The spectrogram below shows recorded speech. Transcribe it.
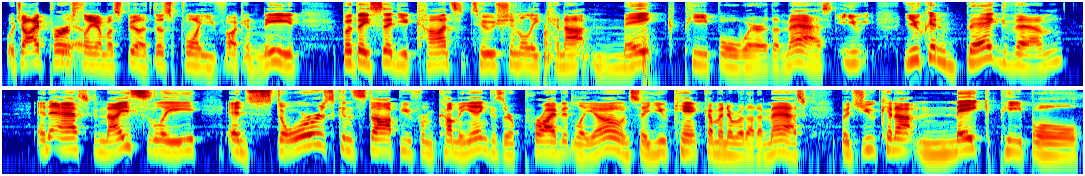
which I personally almost feel at this point you fucking need. But they said you constitutionally cannot make people wear the mask. You you can beg them and ask nicely, and stores can stop you from coming in because they're privately owned, so you can't come in without a mask. But you cannot make people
